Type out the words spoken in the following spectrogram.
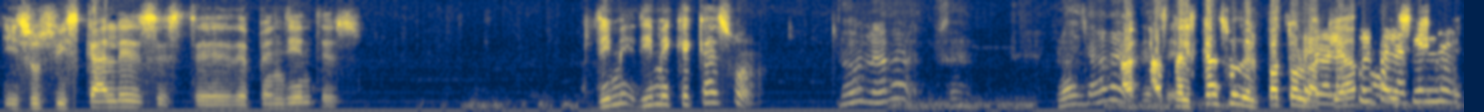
y sus fiscales este, dependientes. Dime, dime qué caso. No, nada, o sea, no hay nada. hasta el caso del pato pero La culpa la tiene,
